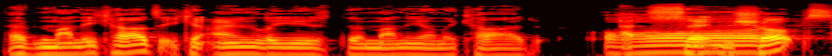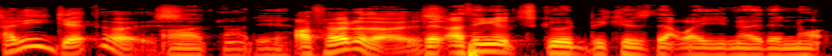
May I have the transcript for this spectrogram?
they have money cards that you can only use the money on the card at certain Oh, shops. How do you get those? I have no idea. I've heard of those. But I think it's good because that way you know they're not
